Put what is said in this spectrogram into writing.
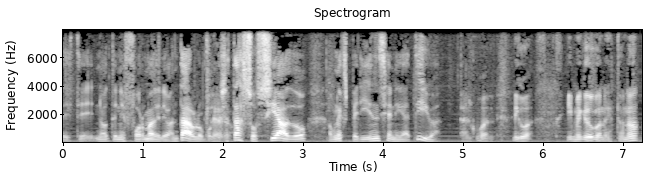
este, no tenés forma de levantarlo, porque ya está asociado a una experiencia negativa. Tal cual. Digo, y me quedo con esto, ¿no?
